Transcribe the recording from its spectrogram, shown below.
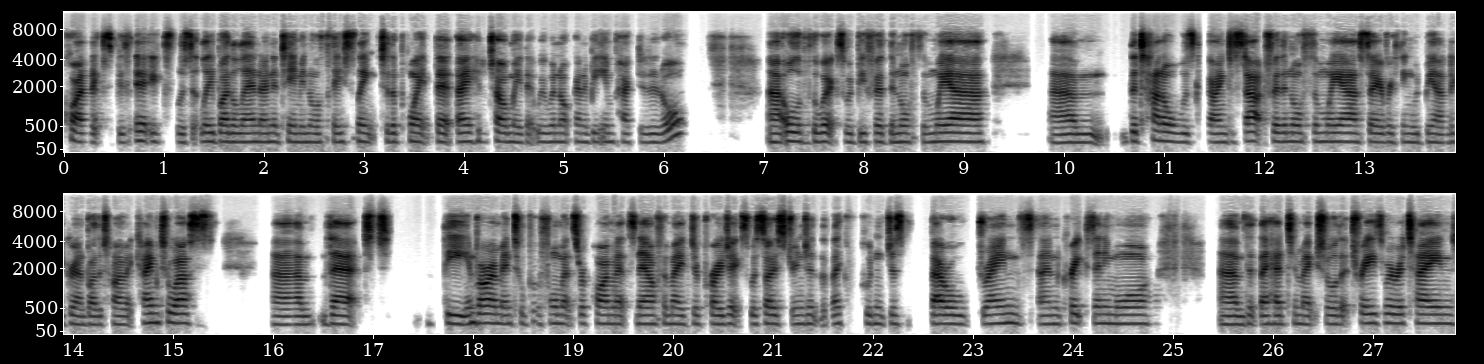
quite exp explicitly by the landowner team in Northeast Link to the point that they had told me that we were not going to be impacted at all. Uh, all of the works would be further north than we are. Um, the tunnel was going to start further north than we are, so everything would be underground by the time it came to us. Um, that the environmental performance requirements now for major projects were so stringent that they couldn't just barrel drains and creeks anymore, um, that they had to make sure that trees were retained,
